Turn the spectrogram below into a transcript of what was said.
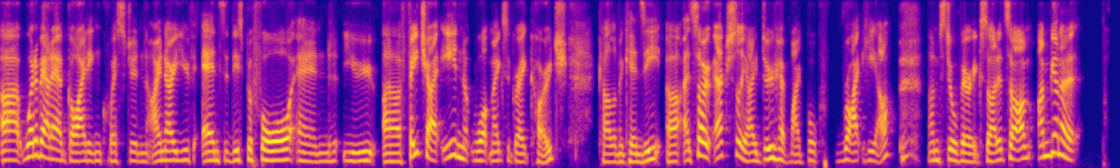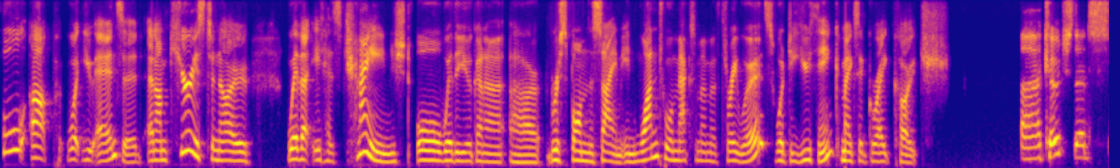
Uh, what about our guiding question? I know you've answered this before and you uh, feature in What Makes a Great Coach, Carla McKenzie. Uh, and so actually, I do have my book right here. I'm still very excited. So I'm, I'm going to pull up what you answered and I'm curious to know whether it has changed or whether you're going to uh, respond the same in one to a maximum of three words. What do you think makes a great coach? A coach that's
